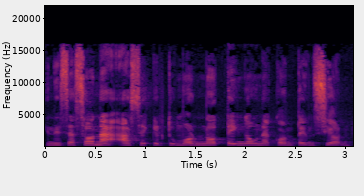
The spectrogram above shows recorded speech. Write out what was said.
en esa zona hace que el tumor no tenga una contención.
